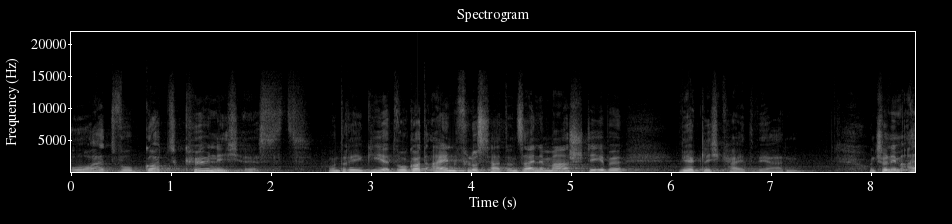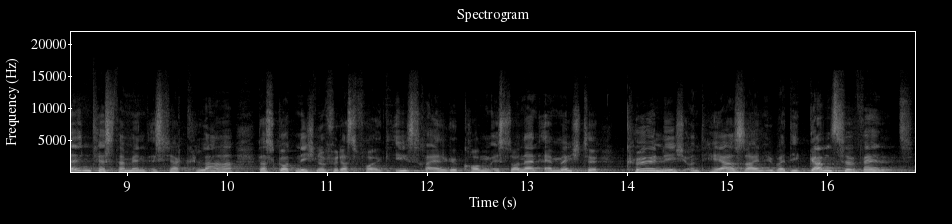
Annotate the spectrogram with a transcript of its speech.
Ort, wo Gott König ist und regiert, wo Gott Einfluss hat und seine Maßstäbe Wirklichkeit werden. Und schon im Alten Testament ist ja klar, dass Gott nicht nur für das Volk Israel gekommen ist, sondern er möchte König und Herr sein über die ganze Welt.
